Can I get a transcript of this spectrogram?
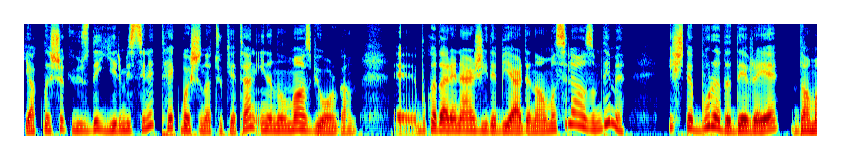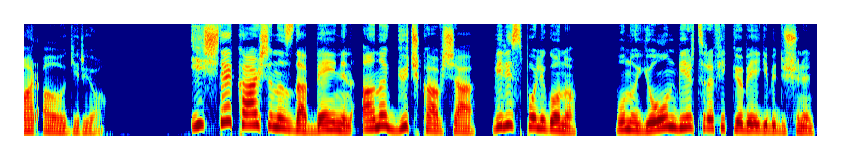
yaklaşık %20'sini tek başına tüketen inanılmaz bir organ. E, bu kadar enerjiyi de bir yerden alması lazım değil mi? İşte burada devreye damar ağı giriyor. İşte karşınızda beynin ana güç kavşağı, Willis poligonu. Bunu yoğun bir trafik göbeği gibi düşünün.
